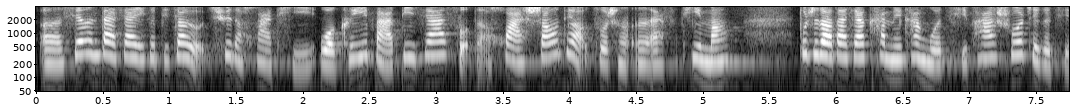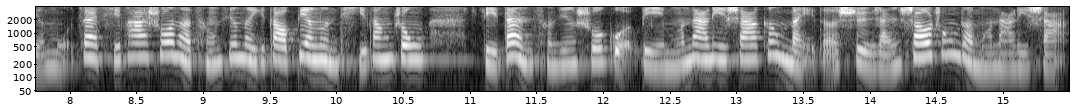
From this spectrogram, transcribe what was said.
呃，先问大家一个比较有趣的话题：我可以把毕加索的画烧掉做成 NFT 吗？不知道大家看没看过《奇葩说》这个节目？在《奇葩说》呢，曾经的一道辩论题当中，李诞曾经说过，比蒙娜丽莎更美的是燃烧中的蒙娜丽莎。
